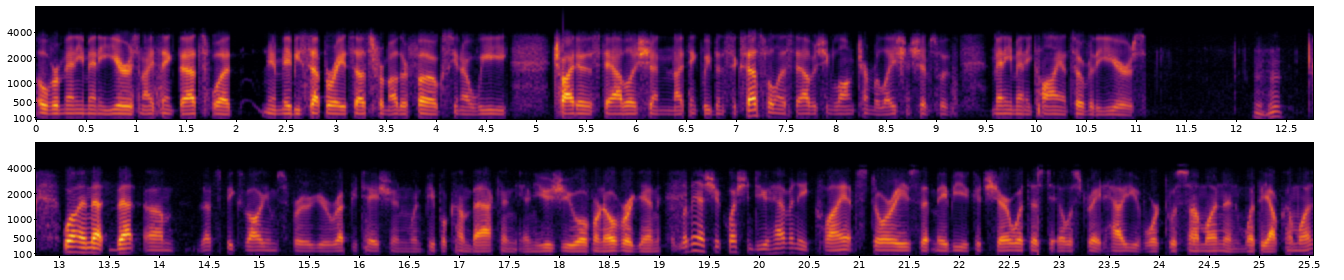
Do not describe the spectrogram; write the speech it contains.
over many, many years, and I think that's what you know, maybe separates us from other folks. You know, we try to establish, and I think we've been successful in establishing long-term relationships with many, many clients over the years. Mm-hmm. Well, and that that um, that speaks volumes for your reputation when people come back and, and use you over and over again. Let me ask you a question. Do you have any client stories that maybe you could share with us to illustrate how you've worked with someone and what the outcome was?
